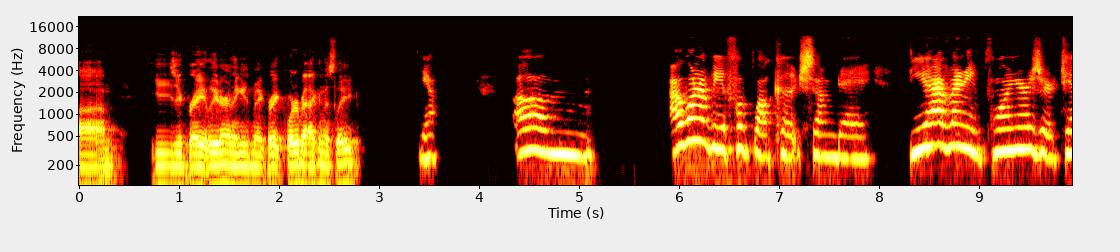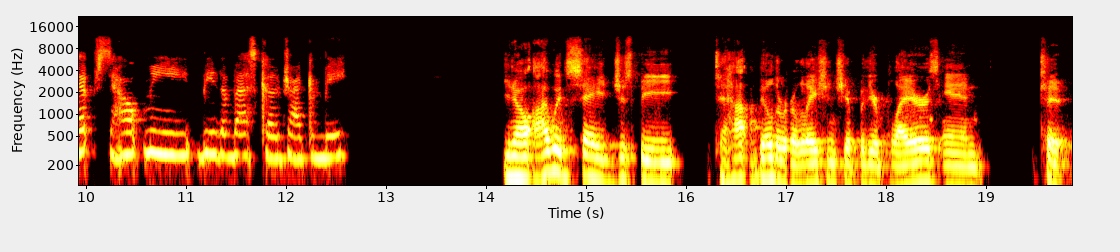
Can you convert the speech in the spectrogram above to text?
um, he's a great leader. I think he's been a great quarterback in this league. Yeah. Um, I want to be a football coach someday. Do you have any pointers or tips to help me be the best coach I can be? You know, I would say just be to have, build a relationship with your players and to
